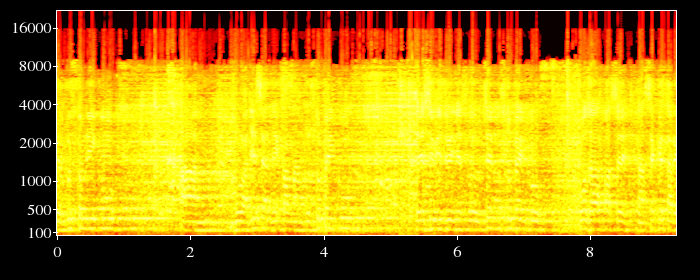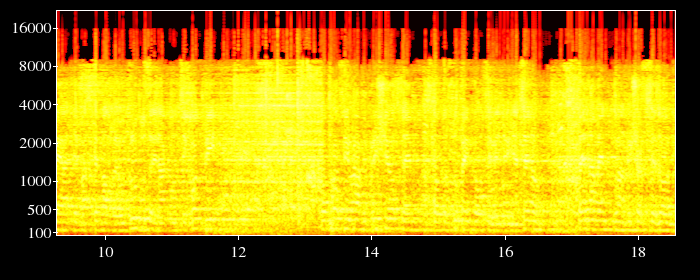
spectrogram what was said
Prišiel ku stolíku a 010 nechal nám tú stupenku, ten si vyzdvihne svoju cenu stupenku po zápase na sekretariáte basketbalového klubu, to je na konci chodby. Poprosím, aby prišiel sem a s touto stupenkou si vyzdvihne cenu pernamentku na zvyšok sezóny.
